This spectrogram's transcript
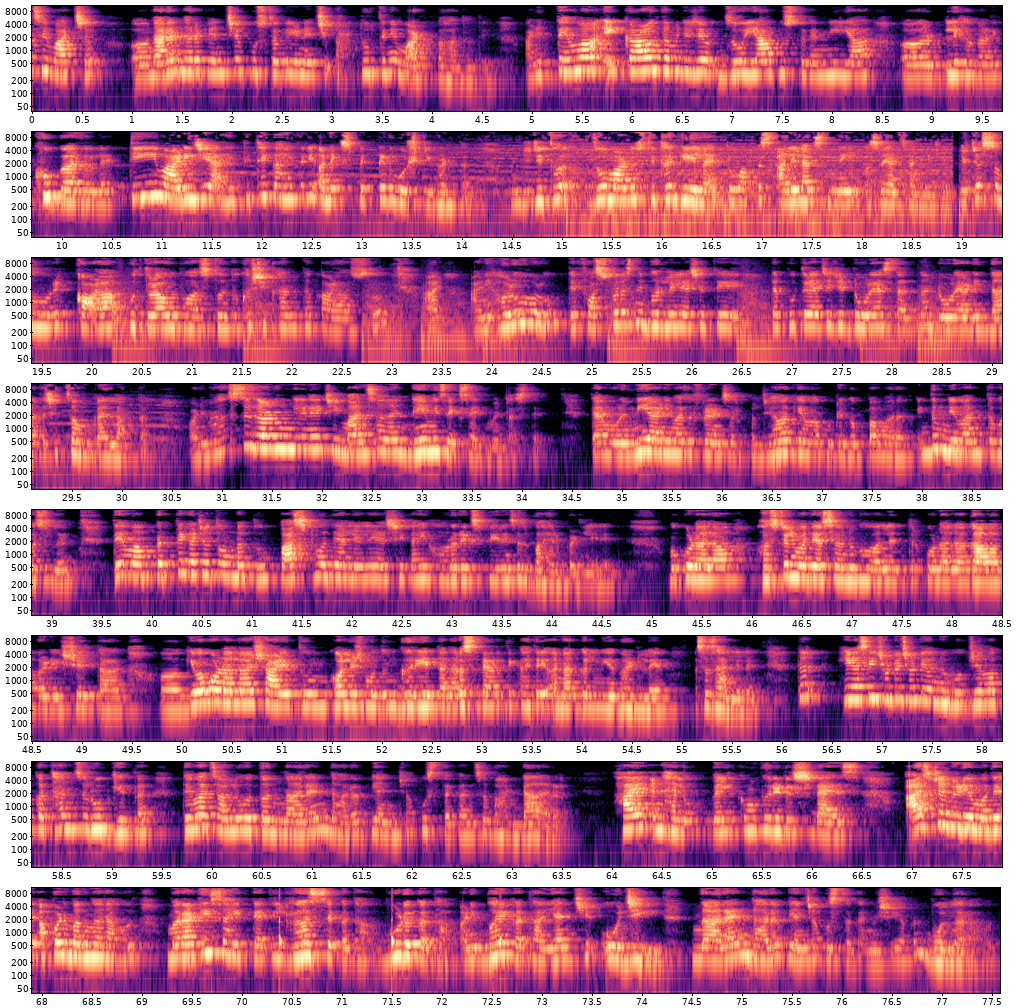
सर्वांचे वाचक नारायण धारप यांचे पुस्तक येण्याची आतुरतेने वाट पाहत होते. आणि तेव्हा एक काळ होता म्हणजे जे जो या पुस्तकांनी या लेखकांनी लेखकाने खूप गाजवलाय. ती वाडी जी आहे तिथे काहीतरी अनएक्सपेक्टेड गोष्टी घडतात. म्हणजे जिथं जो माणूस तिथं गेलाय तो वापस आलेलाच नाही असं यात सांगितलं याच्या समोर एक काळा पुतळा उभा असतो नखशिखांत काळा असतो. आणि हळूहळू ते फॉस्फरसने भरलेले असे ते त्या पुतळ्याचे जे डोळे असतात ना डोळे आणि दात असे चमकायला लागतात. आणि रहस्य जाणून घेण्याची माणसाला नेहमीच एक्साइटमेंट असते. त्यामुळे मी आणि माझं फ्रेंड सर्कल जेव्हा केव्हा कुठे गप्पा मारत एकदम निवांत बसलोय तेव्हा प्रत्येकाच्या तोंडातून पास्टमध्ये आलेले असे काही हॉरर एक्सपिरियन्सेस बाहेर पडलेले आहेत. मग कोणाला हॉस्टेलमध्ये असे अनुभव आले तर कोणाला गावाकडे शेतात किंवा कोणाला शाळेतून कॉलेजमधून घरी येताना रस्त्यावरती काहीतरी अनाकलनीय घडले असं झालेलं आहे. तर हे असे छोटे छोटे अनुभव जेव्हा कथांचं रूप घेतात तेव्हा चालू होतं नारायण धारप यांच्या पुस्तकांचं भांडार. Hi and hello welcome to Readers Dice आजच्या व्हिडिओमध्ये आपण बघणार आहोत मराठी साहित्यातील रहस्यकथा गूढकथा आणि भयकथा यांची ओजी नारायण धारप यांच्या पुस्तकांविषयी आपण बोलणार आहोत.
